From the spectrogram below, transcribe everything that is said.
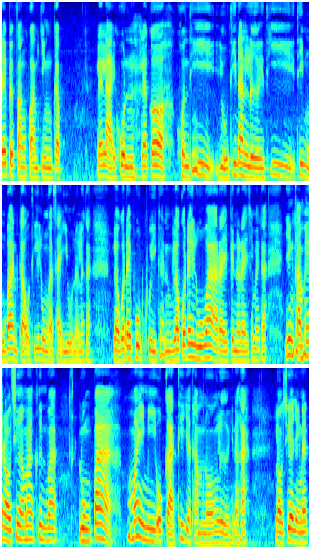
ได้ไปฟังความจริงกับ หลาย ๆ คนแล้วก็คนที่อยู่ที่นั่นเลยที่ที่หมู่บ้านเก่าที่ลุงอาศัยอยู่นั่นแหละค่ะเราก็ได้พูดคุยกัน เราก็ได้รู้ว่าอะไรเป็นอะไรใช่ไหมคะยิ่งทำให้เราเชื่อมากขึ้นว่า ลุงป้าไม่มีโอกาสที่จะทำน้องเลยนะคะ เราเชื่ออย่างนั้น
